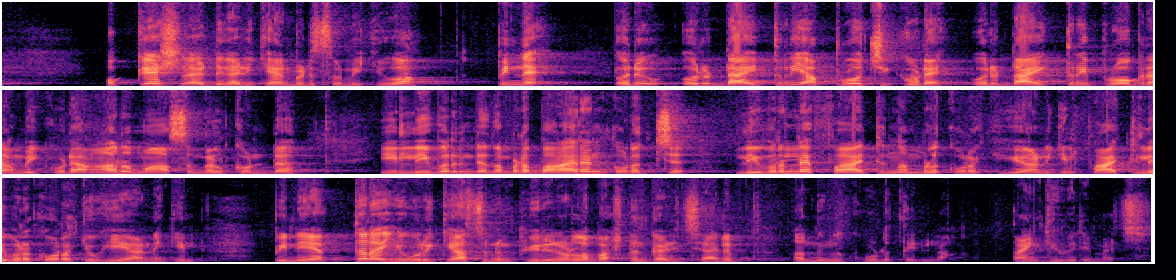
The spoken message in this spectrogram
ഒക്കേഷനായിട്ട് കഴിക്കാൻ വേണ്ടി ശ്രമിക്കുക. പിന്നെ ഒരു ഒരു ഡയറ്ററി അപ്രോച്ചിൽ കൂടെ ഒരു ഡയറ്ററി പ്രോഗ്രാമിൽ കൂടെ ആറ് മാസങ്ങൾ കൊണ്ട് ഈ ലിവറിന്റെ നമ്മുടെ ഭാരം കുറച്ച് ലിവറിലെ ഫാറ്റ് നമ്മൾ കുറയ്ക്കുകയാണെങ്കിൽ ഫാറ്റ് ലിവർ കുറയ്ക്കുകയാണെങ്കിൽ പിന്നെ എത്ര യൂറിക് ആസിഡും പ്യൂരിനുള്ള ഭക്ഷണം കഴിച്ചാലും അത് നിങ്ങൾക്ക് കൂടത്തില്ല. Thank very much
